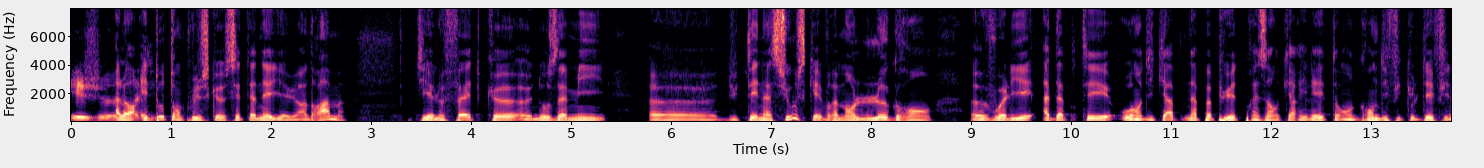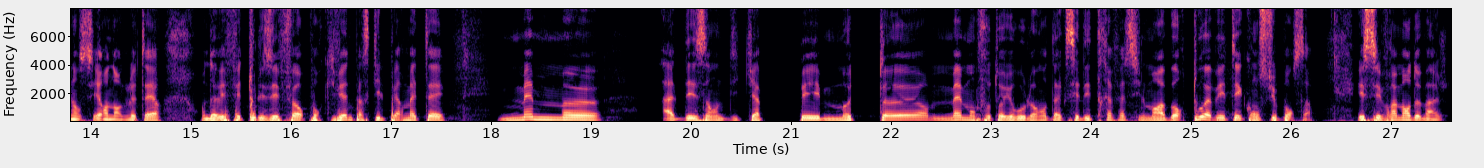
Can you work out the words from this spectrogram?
Et je... Alors, et d'autant plus que cette année, il y a eu un drame, qui est le fait que euh, nos amis euh, du Tenasius, qui est vraiment le grand euh, voilier adapté au handicap, n'a pas pu être présent car il est en grande difficulté financière en Angleterre. On avait fait tous les efforts pour qu'il vienne parce qu'il permettait même euh, à des handicapés moteurs, même en fauteuil roulant, d'accéder très facilement à bord. Tout avait été conçu pour ça. Et c'est vraiment dommage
